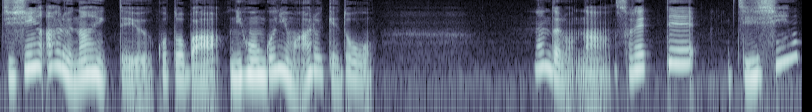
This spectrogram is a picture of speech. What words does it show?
自信あるないっていう言葉、日本語にはあるけど、なんだろうな、それって、自信っ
